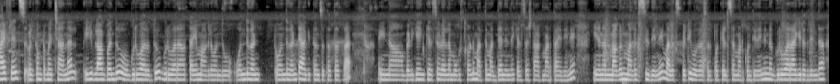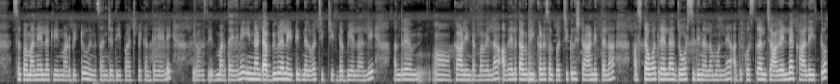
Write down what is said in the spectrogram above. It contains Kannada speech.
Hi friends welcome to my channel ಈ ವ್ಲಾಗ್ ಬಂದು ಗುರುವಾರದ್ದು. ಗುರುವಾರ ಟೈಮ್ ಆಗಲಿ ಒಂದು ಒಂದು ಗಂಟೆ ಒಂದು ಗಂಟೆ ಆಗಿತ್ತು ಅನ್ಸುತ್ತೆ ಹತ್ತತ್ರ ಇನ್ನು ಬೆಳಗ್ಗಿನ ಕೆಲಸಗಳೆಲ್ಲ ಮುಗಿಸ್ಕೊಂಡು ಮತ್ತೆ ಮಧ್ಯಾಹ್ನದಿಂದ ಕೆಲಸ ಸ್ಟಾರ್ಟ್ ಮಾಡ್ತಾ ಇದ್ದೀನಿ. ಇನ್ನು ನನ್ನ ಮಗನ ಮಲಗಿಸಿದ್ದೀನಿ. ಮಲಗಿಸ್ಬಿಟ್ಟು ಇವಾಗ ಸ್ವಲ್ಪ ಕೆಲಸ ಮಾಡ್ಕೊತಿದ್ದೀನಿ. ಇನ್ನು ಗುರುವಾರ ಆಗಿರೋದ್ರಿಂದ ಸ್ವಲ್ಪ ಮನೆಯೆಲ್ಲ ಕ್ಲೀನ್ ಮಾಡಿಬಿಟ್ಟು ಇನ್ನು ಸಂಜೆ ದೀಪ ಹಚ್ಬೇಕಂತ ಹೇಳಿ ಇವಾಗ ಇದು ಮಾಡ್ತಾ ಇದ್ದೀನಿ. ಇನ್ನು ಡಬ್ಬಿಗಳೆಲ್ಲ ಇಟ್ಟಿದ್ನಲ್ವ ಚಿಕ್ಕ ಚಿಕ್ಕ ಡಬ್ಬಿ ಎಲ್ಲ ಅಲ್ಲಿ. ಅಂದರೆ ಕಾಳಿನ ಡಬ್ಬವೆಲ್ಲ, ಅವೆಲ್ಲ ತೆಗೆದು ಈ ಕಡೆ ಸ್ವಲ್ಪ ಚಿಕ್ಕದು ಸ್ಟ್ಯಾಂಡ್ ಇತ್ತಲ್ಲ, ಆ ಸ್ಟವ್ ಹತ್ರ ಎಲ್ಲ ಜೋಡಿಸಿದ್ದೀನಲ್ಲ ಮೊನ್ನೆ. ಅದಕ್ಕೋಸ್ಕರ ಅಲ್ಲಿ ಜಾಗ ಎಲ್ಲ ಖಾಲಿ ಇತ್ತು.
